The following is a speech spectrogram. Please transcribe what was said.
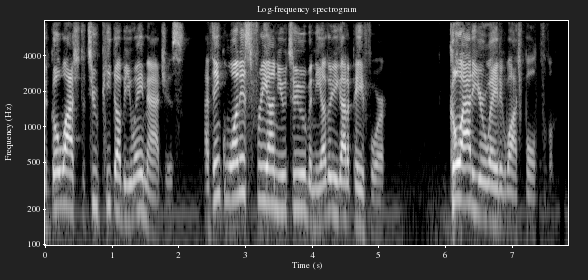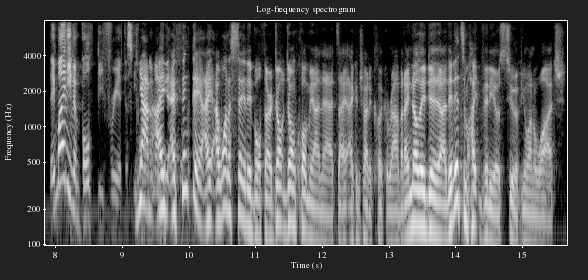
to go watch the two PWA matches, I think one is free on YouTube and the other you got to pay for. Go out of your way to watch both of them. They might even both be free at this point. Yeah, I, I think they. I, I want to say they both are. Don't don't quote me on that. I, I can try to click around, but I know they did. Uh, they did some hype videos too. If you want to watch,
